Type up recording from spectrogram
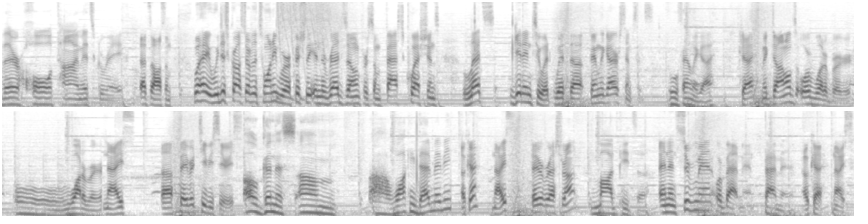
their whole time. It's great. That's awesome. Well, hey, we just crossed over the 20. We're officially in the red zone for some fast questions. Let's get into it with uh, Family Guy or Simpsons. Ooh, Family Guy. Okay, McDonald's or Whataburger? Ooh, Whataburger. Nice. Uh, favorite TV series? Oh goodness. Um, uh, Walking Dead maybe. Okay, nice. Favorite restaurant? Mod Pizza. And then Superman or Batman? Batman. Okay, nice.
